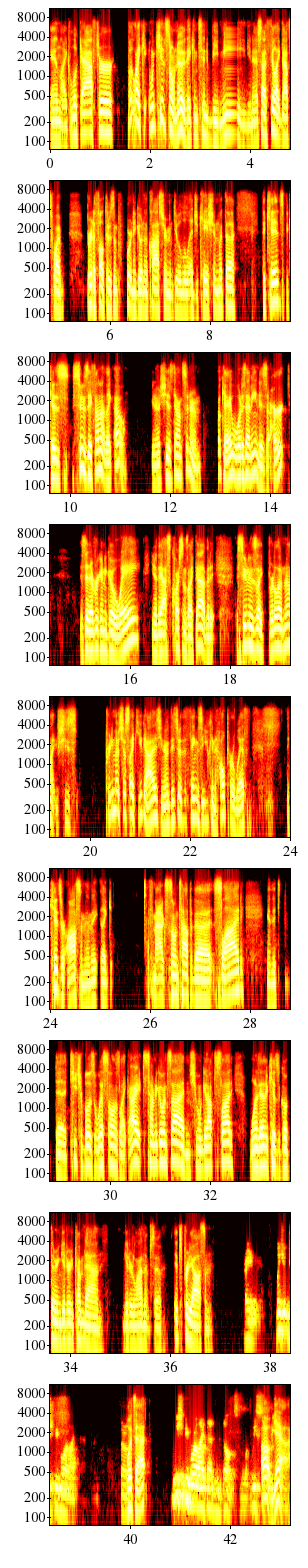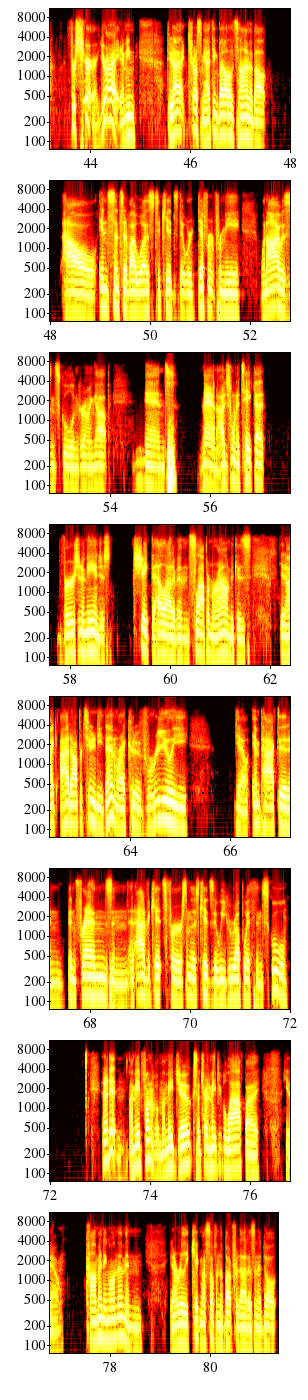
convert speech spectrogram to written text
and like look after but like when kids don't know, they can tend to be mean, you know. So I feel like that's why Britta felt it was important to go into the classroom and do a little education with the the kids because as soon as they found out, like, oh, you know, she has Down syndrome. Okay, well, what does that mean? Does it hurt? Is it ever going to go away? You know, they ask questions like that. But it, as soon as like Britta let them know, like she's pretty much just like you guys. You know, these are the things that you can help her with. The kids are awesome, and they like Maddox is on top of the slide and the the teacher blows the whistle and is like, all right, it's time to go inside. And she won't get off the slide. One of the other kids will go up there and get her to come down, get her line up. So it's pretty awesome. Great. We should, we should be more like that. So What's that? We should be more like that as adults. We oh, yeah, for sure. You're right. I mean, dude, I trust me, I think about all the time about how insensitive I was to kids that were different from me when I was in school and growing up. Mm-hmm. And man, I just want to take that version of me and just shake the hell out of him and slap him around because you know I, I had an opportunity then where i could have really you know impacted and been friends and, and advocates for some of those kids that we grew up with in school. And i didn't. I made fun of them i made jokes. I tried to make people laugh by you know commenting on them and you know really kick myself in the butt for that as an adult.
